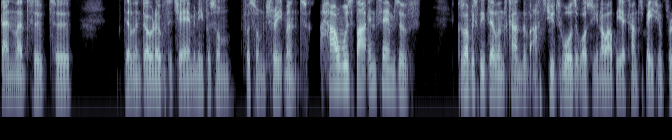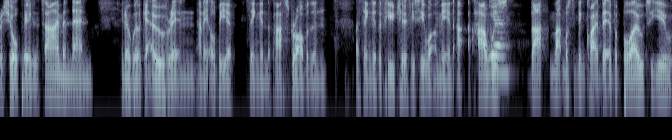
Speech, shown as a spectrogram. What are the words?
then led to to Dylan going over to Germany for some for some treatment. How was that in terms of because obviously Dylan's kind of attitude towards it was, you know, I'll be a cancer patient for a short period of time and then, you know, we'll get over it and, and it'll be a thing in the past rather than a thing of the future, if you see what I mean. Uh, how was yeah. that that must have been quite a bit of a blow to you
